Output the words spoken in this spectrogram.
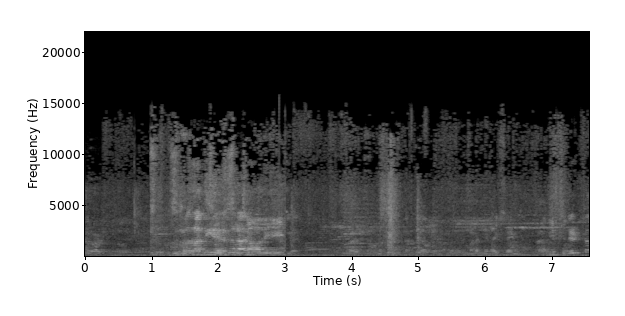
दूसरा शादी है मेरा फ्रेंड स्टूडेंट था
